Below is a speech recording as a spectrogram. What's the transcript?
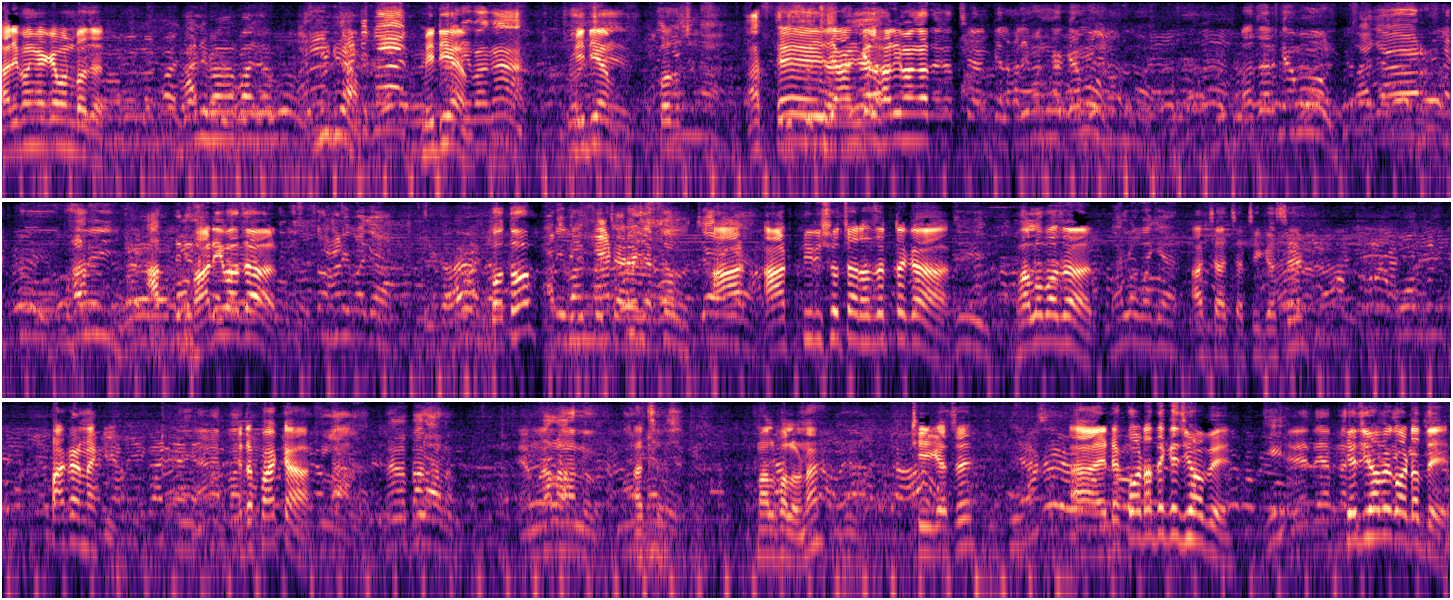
হাড়ি ভাঙ্গা কেমন বাজার? মিডিয়াম। মিডিয়াম। কত এই যে আঙ্কেল হাড়ি ভাঙ্গা দেখাচ্ছে আঙ্কেল হাড়ি ভাঙ্গা কেমন? বাজার কেমন? ভারী বাজার? কত? আট আটত্রিশশো চার হাজার টাকা? ভালো বাজার? আচ্ছা আচ্ছা ঠিক আছে। পাকা নাকি? এটা পাকা? আচ্ছা আচ্ছা। মাল ভালো না? ঠিক আছে। এটা কটাতে কেজি হবে? কেজি হবে কটাতে?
